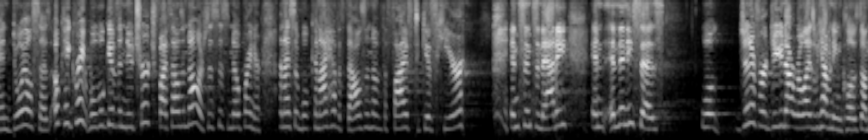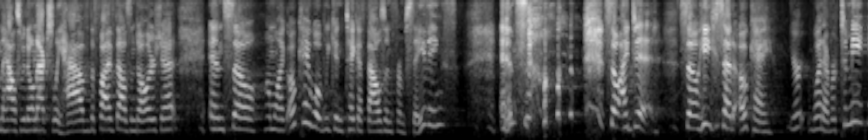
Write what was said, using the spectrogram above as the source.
and Doyle says, okay, great. Well, we'll give the new church $5,000. This is a no-brainer. And I said, well, can I have a 1000 of the five to give here in Cincinnati? And, and then he says, well, Jennifer, do you not realize we haven't even closed on the house? We don't actually have the $5,000 yet. And so I'm like, okay, well, we can take a thousand from savings. And so, so I did. So he said, okay, you're whatever. To me,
